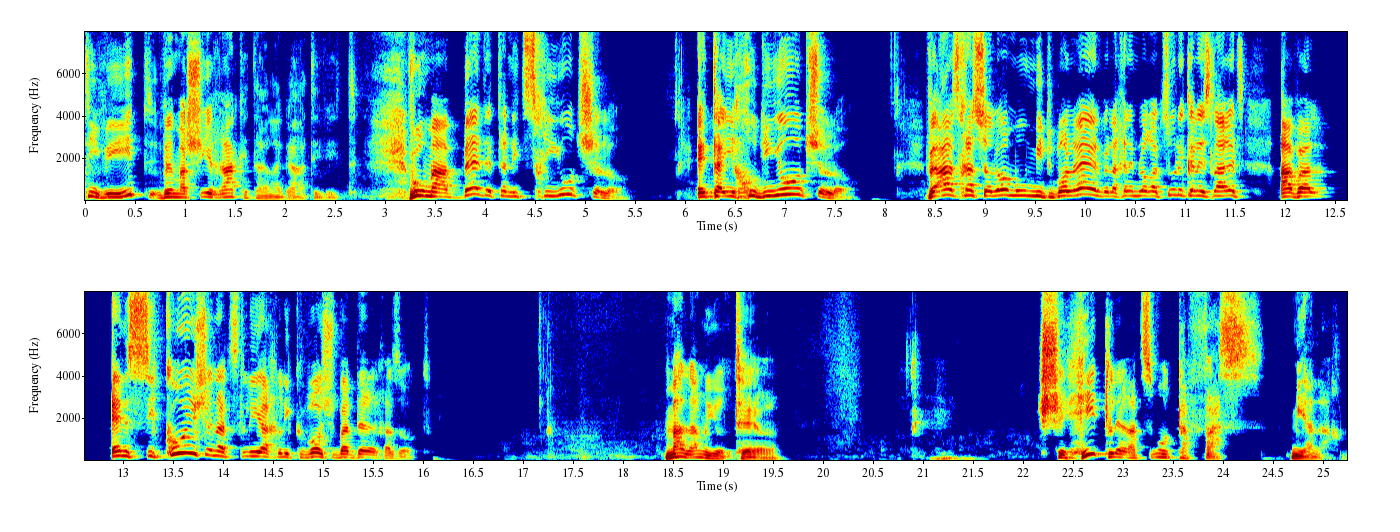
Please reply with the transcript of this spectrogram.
טבעית ומשאיר רק את ההנהגה הטבעית. והוא מאבד את הנצחיות שלו, את הייחודיות שלו. ואז חס שלום הוא מתבולל ולכן הם לא רצו להיכנס לארץ, אבל אין סיכוי שנצליח לכבוש בדרך הזאת. מה לנו יותר שהיטלר עצמו תפס מי אנחנו.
